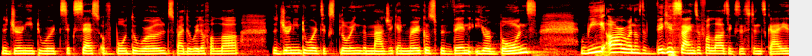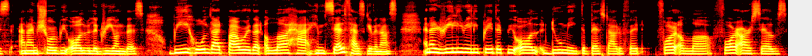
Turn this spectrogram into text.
the journey towards success of both the worlds by the will of Allah, the journey towards exploring the magic and miracles within your bones we are one of the biggest signs of Allah's existence, guys, and I'm sure we all will agree on this. We hold that power that Allah ha- Himself has given us, and I really, really pray that we all do make the best out of it for Allah, for ourselves,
